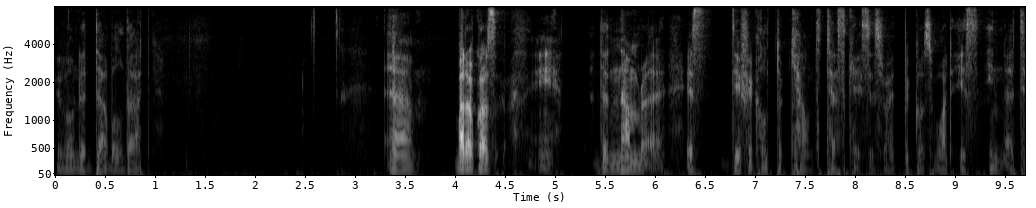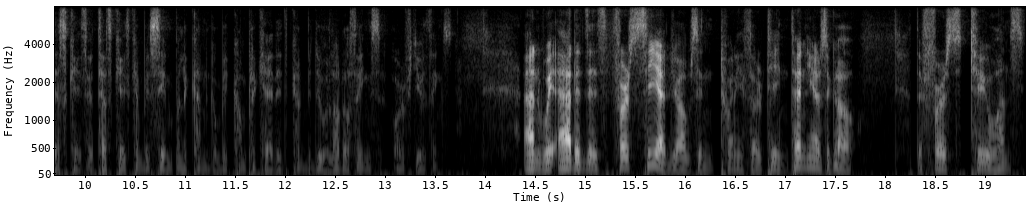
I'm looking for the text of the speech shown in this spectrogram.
we've only doubled that. Um, but of course, eh, the number is difficult to count test cases, right? Because what is in a test case? A test case can be simple, it can be complicated, it can be do a lot of things or a few things. And we added this first CI jobs in 2013, 10 years ago the first two ones,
